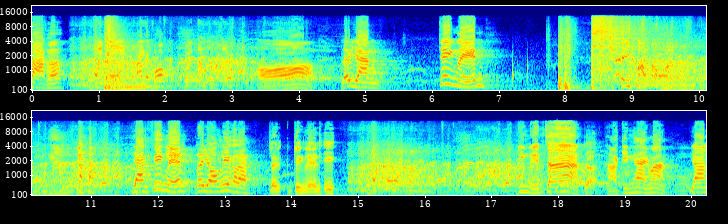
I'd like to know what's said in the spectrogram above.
สากเหรอ ไม่มี ไม่กระคกไว้ตำส้มตำครับอ๋อ แล้วอย่างจิ้งเหลนอย่างอย่างจิ้งเหลนระยองเรียกอะไร จะจริงเหรนฮิจิ้งเหลนจ้าจ้ะหากินง่ายมาก อย่าง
